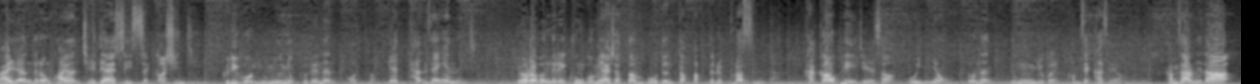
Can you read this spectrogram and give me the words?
말년들은 과연 제대할 수 있을 것인지 그리고 666 부대는 어떻게 탄생했는지 여러분들이 궁금해하셨던 모든 떡밥들을 풀었습니다. 카카오 페이지에서 5인용 또는 666을 검색하세요. 감사합니다.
